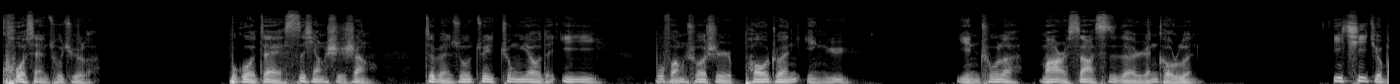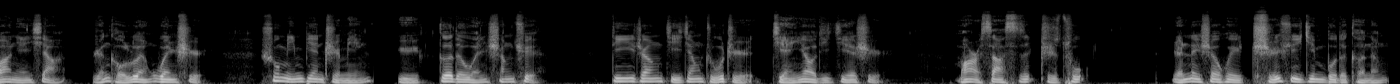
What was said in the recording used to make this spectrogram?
扩散出去了。不过在思想史上，这本书最重要的意义，不妨说是抛砖引玉，引出了马尔萨斯的人口论。一七九八年夏，《人口论》问世，书名便指明与歌德文商榷。第一章即将主旨简要地揭示，马尔萨斯指出，人类社会持续进步的可能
